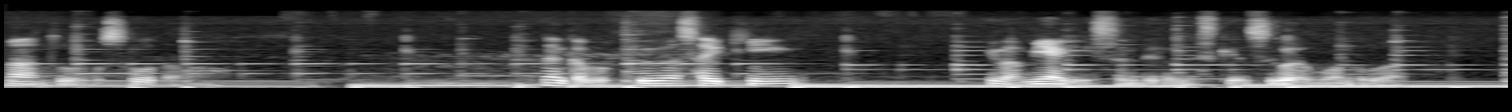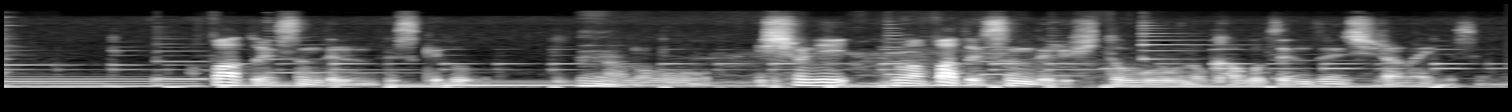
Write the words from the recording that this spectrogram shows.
まあ、あと、そうだな。なんか僕は最近、今宮城に住んでるんですけど、すごい思うのは、アパートに住んでるんですけど、うんあの、一緒にアパートに住んでる人の顔を全然知らないんですよね。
